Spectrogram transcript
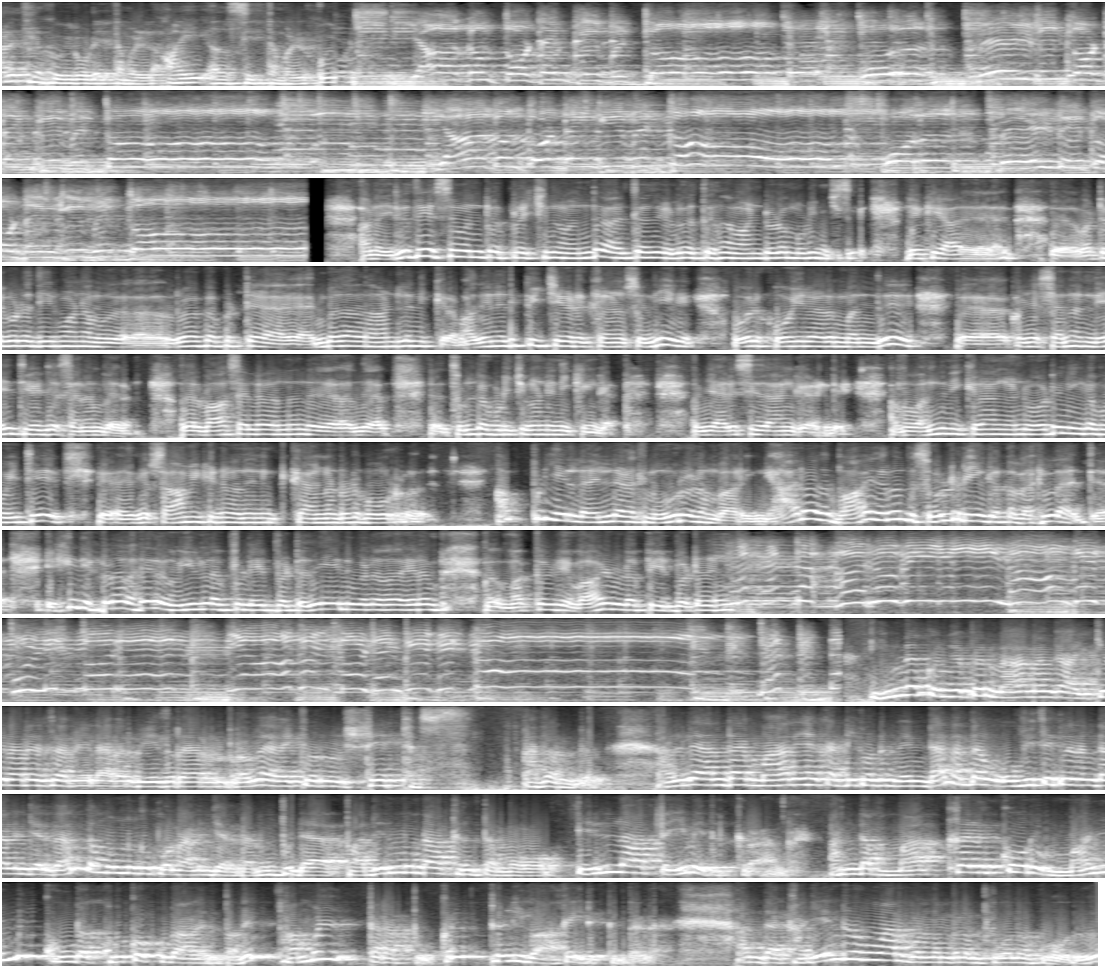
அனைத்துலக உயிரோடை தமிழ் ஐஎல்சி தமிழ். யாகம் தொடங்கி விட்டோம் ஒரு வேள்வி தொடங்கி விட்டோம் ஆனா இருதேசம் என்ற பிரச்சனை வந்து ஆயிரத்தி தொள்ளாயிரத்தி எழுபத்தேழாம் ஆண்டோட முடிஞ்சுது. இன்னைக்கு வட்டக்கூட தீர்மானம் உருவாக்கப்பட்ட ஐம்பதாவது ஆண்டுல நிக்கிறோம். அதை நடிப்பிச்சை எடுக்கணும்னு சொல்லி ஒரு கோயிலாரும் வந்து கொஞ்சம் சனம் நேத்தி வச்ச சனம் பேரும் அதில் வாசல்ல வந்து அந்த அந்த துண்டை பிடிச்சு கொண்டு நிக்குங்க. கொஞ்சம் அரிசி தாங்கண்டு. அப்ப வந்து நிக்கிறாங்கன்னு போட்டு நீங்க போயிட்டு சாமி சாமிக்கிட்ட வந்து நிக்கிறாங்கன்னு போடுறது. அப்படி இல்லை எல்லா இடத்துல ஊர்வலம் பாருங்க. யாரும் அது வாயிலிருந்து சொல்றீங்களா வரலாற்று? ஏன் இவ்வளவு ஆயிரம் உயிரிழப்புகள் ஏற்பட்டது? ஏன் இவ்வளவு ஆயிரம் மக்களுடைய வாழ்விழப்பு ஏற்பட்டது. இன்னும் கொஞ்சம் பேர் நான் அங்க ஐக்கிய நாடு சபையில் அவர் பேசுறாருன்றது அவைக்கு ஒரு ஸ்டேட்டஸ் அதுண்டு அதுல அந்த மாலையை கட்டி கொண்டு நின்றால் அந்த ஒபிசிக்கல நின்றாலும் சரிதான் அந்த முன்னுக்கு போனாலும் சரிதான். இந்த பதிமூன்றாம் திருத்தமோ எல்லாத்தையும் எதிர்க்கிறாங்க. அந்த மக்களுக்கு ஒரு மண்ணு கூட கொடுக்க கூடாது என்பதில் தமிழ் தரப்புகள் தெளிவாக இருக்கின்றன. அந்த கஜேந்திரகுமார் பொன்னம்பலம் போன போது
